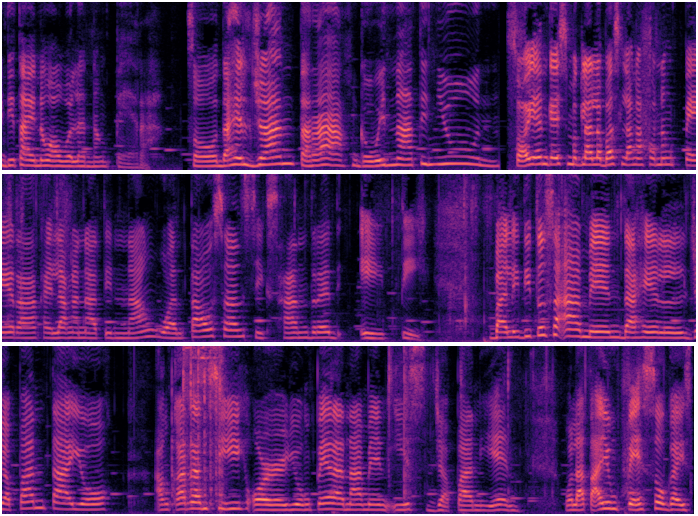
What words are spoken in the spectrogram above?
hindi tayo nawawalan ng pera. So, dahil dyan, tara, gawin natin yun. So, ayan guys, maglalabas lang ako ng pera. Kailangan natin ng 1,680. Bali, dito sa amin, dahil Japan tayo, ang currency or yung pera namin is Japan yen. Wala tayong peso, guys.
